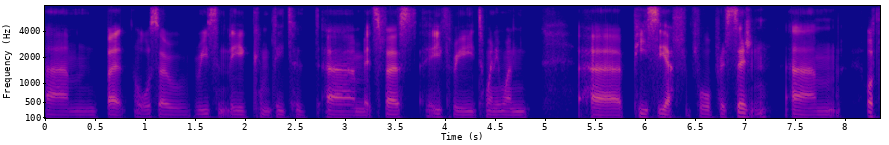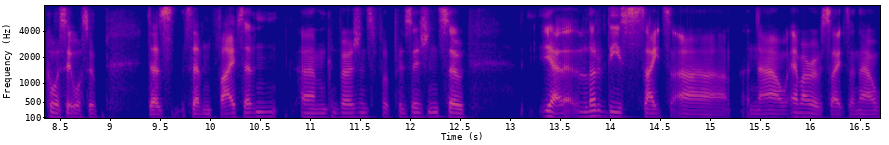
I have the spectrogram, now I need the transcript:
um, but also recently completed um, its first A321 uh, PCF for precision. Um, of course, it also does 757 um, conversions for precision. So yeah, a lot of these sites are now, MRO sites are now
